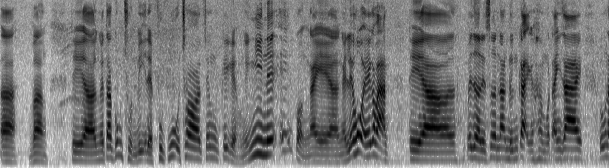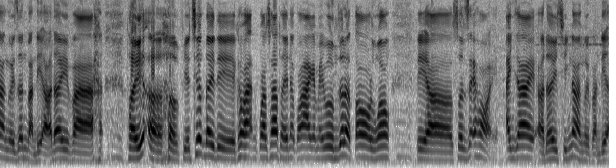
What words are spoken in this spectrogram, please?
à vâng. Thì ờ, người ta cũng chuẩn bị để phục vụ cho trong cái kiểu cái nghi lễ của ngày ngày lễ hội ấy các bạn. Thì ờ, bây giờ thì Sơn đang đứng cạnh một anh giai cũng là người dân bản địa ở đây và thấy ở phía trước đây thì các bạn quan sát thấy là có hai cái máy bơm rất là to đúng không? Thì ờ, Sơn sẽ hỏi anh giai ở đây chính là người bản địa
